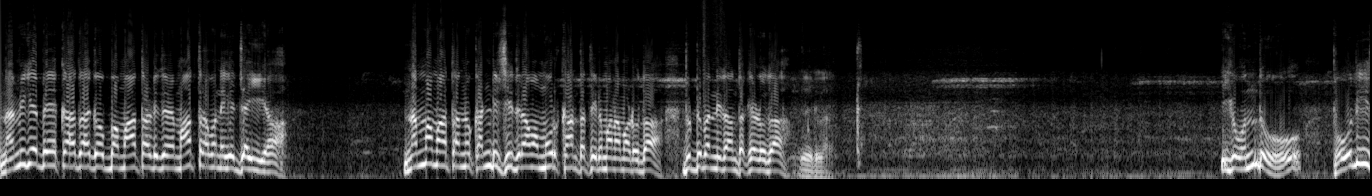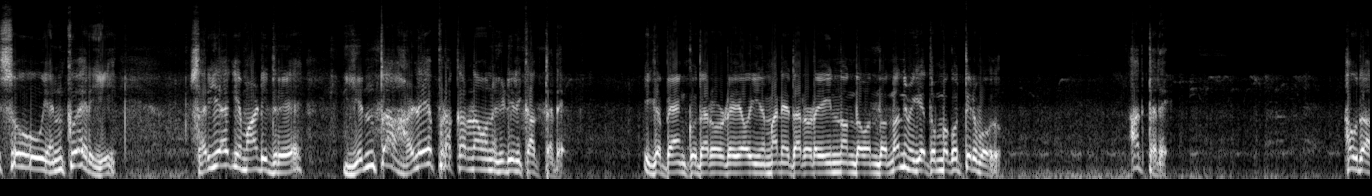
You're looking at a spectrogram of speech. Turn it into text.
ನಮಗೆ ಬೇಕಾದಾಗ ಒಬ್ಬ ಮಾತಾಡಿದರೆ ಮಾತ್ರ ಅವನಿಗೆ ಜಯ್ಯ ನಮ್ಮ ಮಾತನ್ನು ಖಂಡಿಸಿದ್ರೆ ಅವ ಮೂರ್ಖ ಅಂತ ತೀರ್ಮಾನ ಮಾಡುವುದಾ ದುಡ್ಡು ಬಂದಿದ ಅಂತ ಕೇಳುದಾ? ಇಲ್ಲ. ಈಗ ಒಂದು ಪೊಲೀಸು ಎನ್ಕ್ವೈರಿ ಸರಿಯಾಗಿ ಮಾಡಿದರೆ ಎಂಥ ಹಳೆ ಪ್ರಕರಣವನ್ನು ಹಿಡಿಲಿಕ್ಕಾಗ್ತದೆ ಈಗ ಬ್ಯಾಂಕು ದರೋಡೆಯೋ ಈ ಮನೆ ದರೋಡೆ ಇನ್ನೊಂದು ಒಂದೊಂದು ನಿಮಗೆ ತುಂಬ ಗೊತ್ತಿರ್ಬೋದು. ಆಗ್ತದೆ. ಹೌದಾ.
